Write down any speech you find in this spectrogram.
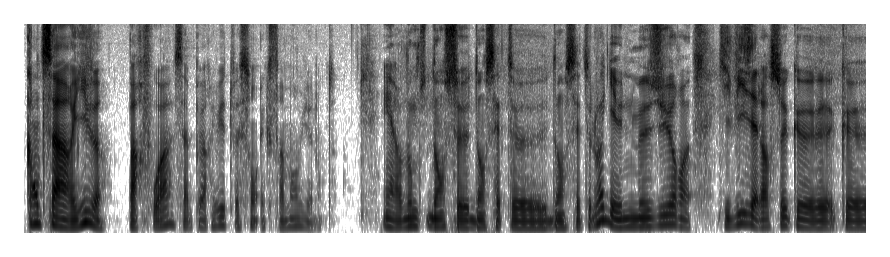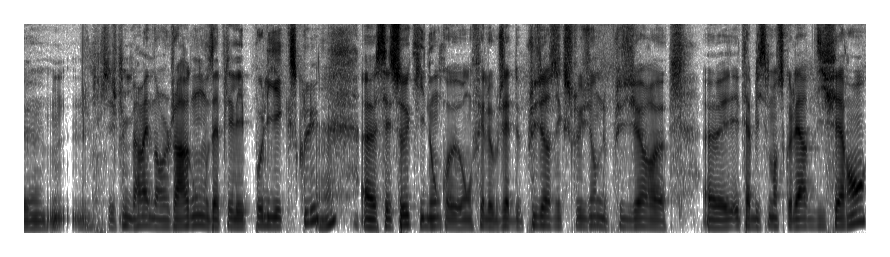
quand ça arrive, parfois ça peut arriver de façon extrêmement violente. Et alors donc dans, ce, dans, cette, dans cette loi, il y a une mesure qui vise alors ceux que, que si je peux me permettre dans le jargon, vous appelez les poly-exclus. Mmh. Euh, c'est ceux qui donc euh, ont fait l'objet de plusieurs exclusions de plusieurs euh, établissements scolaires différents.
